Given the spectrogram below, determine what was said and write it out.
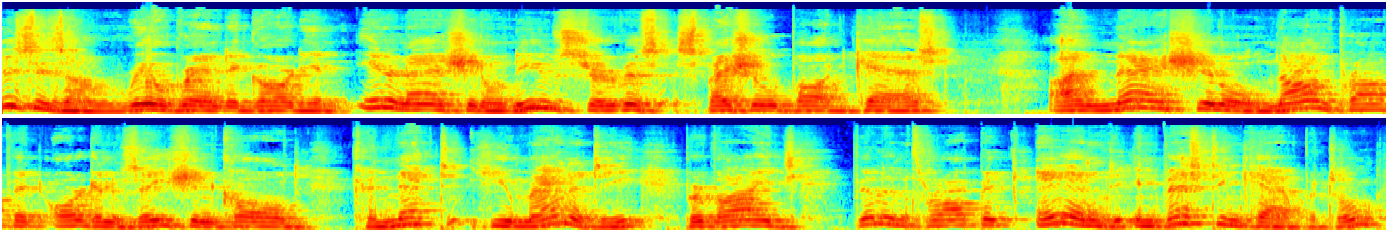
This is a Rio Grande Guardian International News Service special podcast. A national nonprofit organization called Connect Humanity provides philanthropic and investing capital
